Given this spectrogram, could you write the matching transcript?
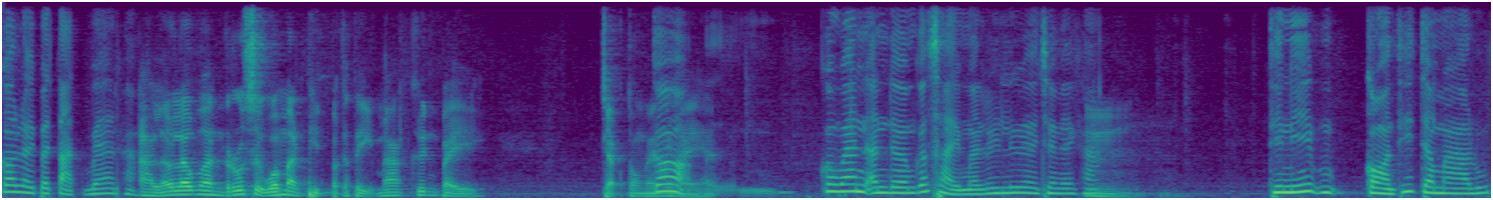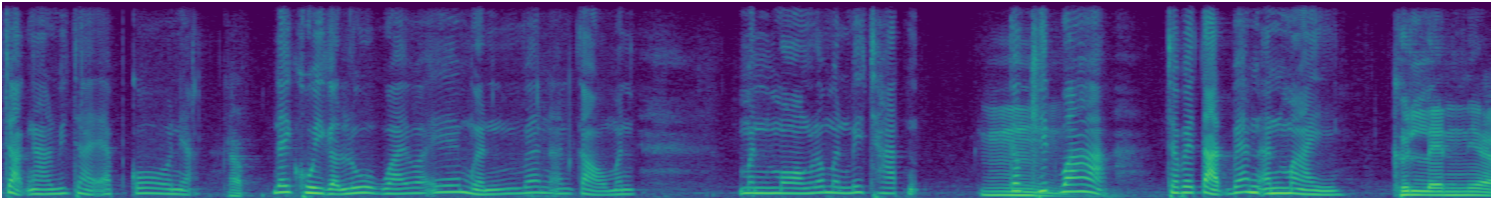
ก็เลยไปตัดแว่นค่ะ อะแล้วแล้วมันรู้สึกว่ามันผิดปกติมากขึ้นไป จากตรงนั้นก็ยังไงฮะก็แว่นอันเดิมก็ใส่มาเรื่อยๆ ใช่ไหมคะ อืมทีนี้ก่อนที่จะมารู้จักงานวิจัยแอปโก้เนี่ย ครับ ได้คุยกับลูกไว้ว่า เอ๊ะเหมือนแว่นอันเก่ามัน มันมองแล้วมันไม่ชัด อืมก็คิดว่าจะไปตัดแว่นอันใหม่ คือเลนส์เนี่ย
